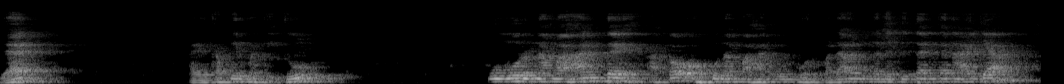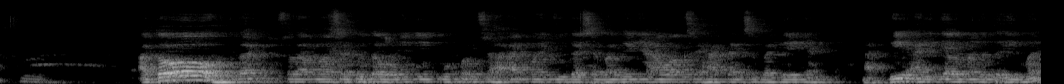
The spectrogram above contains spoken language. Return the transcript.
Dan ayo kafir mah itu umur nambahan teh atau penambahan umur. Padahal dengan deketan karena aja atau kan selama satu tahun ini perusahaan maju dan sebagainya awak sehat dan sebagainya. Tapi hari jalan iman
